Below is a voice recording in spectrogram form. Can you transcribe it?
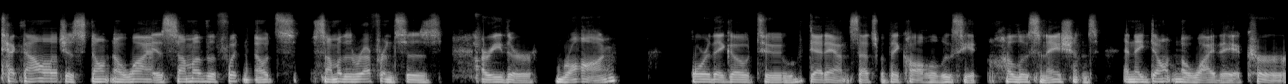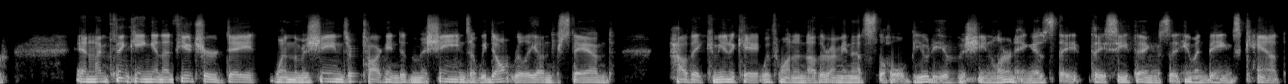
technologists don't know why, is some of the footnotes, some of the references are either wrong or they go to dead ends. That's what they call hallucinations, and they don't know why they occur. And I'm thinking in a future date when the machines are talking to the machines and we don't really understand how they communicate with one another. I mean, that's the whole beauty of machine learning is they they see things that human beings can't.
